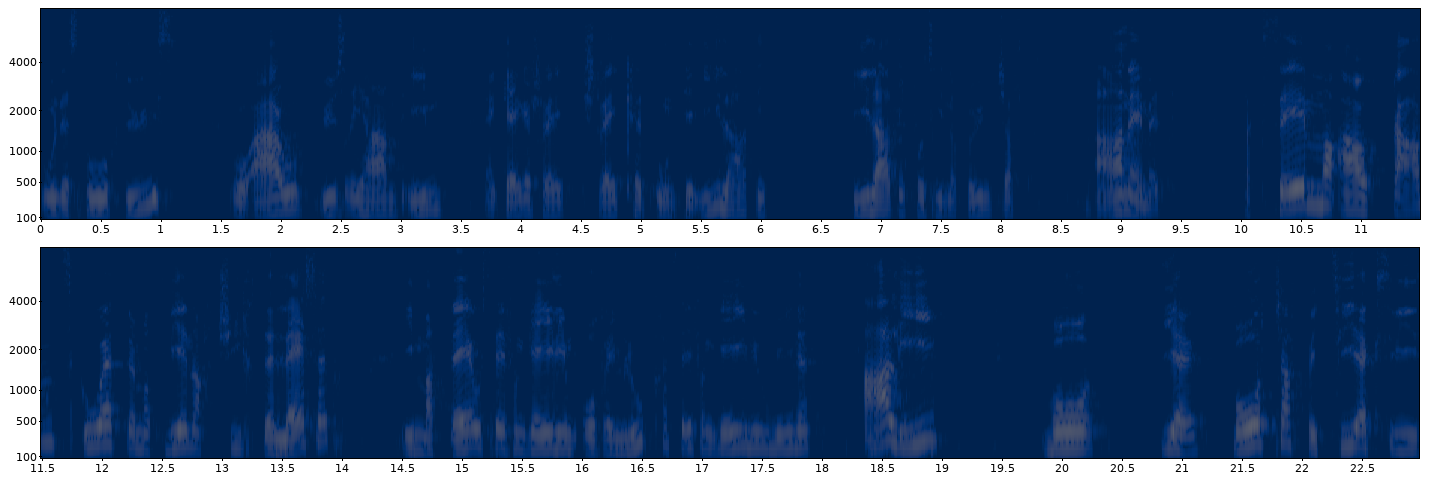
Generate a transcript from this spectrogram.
und es braucht uns, wo auch unsere Hand ihm entgegenstrecken und die Einladung, Einladung von seiner Freundschaft annehmen. Da sehen wir auch ganz gut, wenn wir die Weihnachtsgeschichte lesen, im Matthäus-Evangelium oder im Lukas-Evangelium, alle, wo die Botschaft bzw.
